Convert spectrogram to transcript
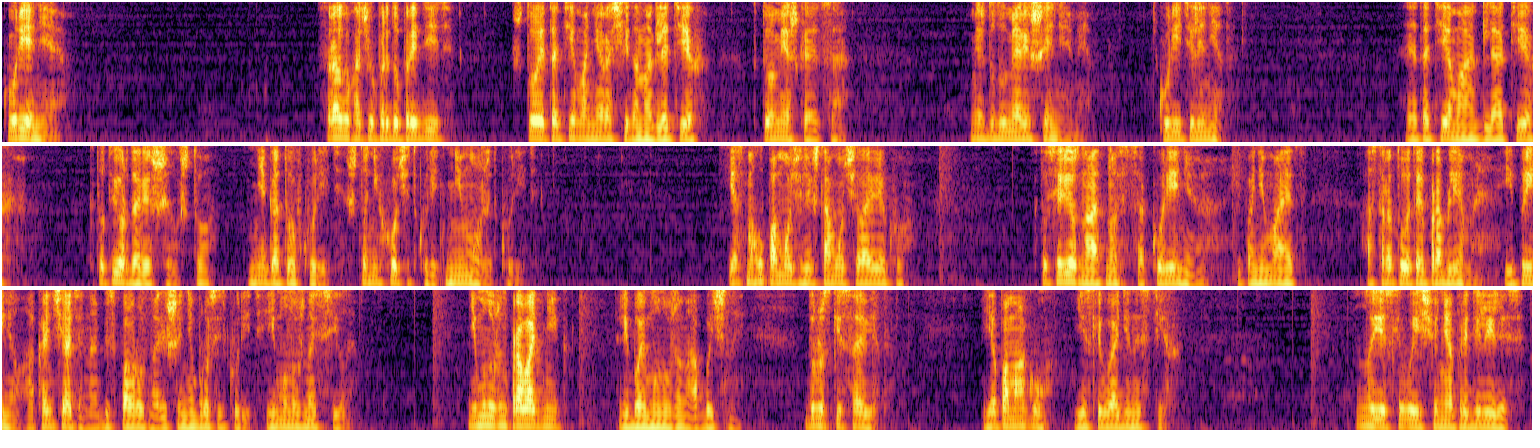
Курение. Сразу хочу предупредить, что эта тема не рассчитана для тех, кто мешкается между двумя решениями – курить или нет. Эта тема для тех, кто твердо решил, что не готов курить, что не хочет курить, не может курить. Я смогу помочь лишь тому человеку, кто серьезно относится к курению и понимает остроту этой проблемы и принял окончательно, бесповоротное решение бросить курить. Ему нужны силы. Ему нужен проводник, либо ему нужен обычный дружеский совет. Я помогу, если вы один из тех. Но если вы еще не определились,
